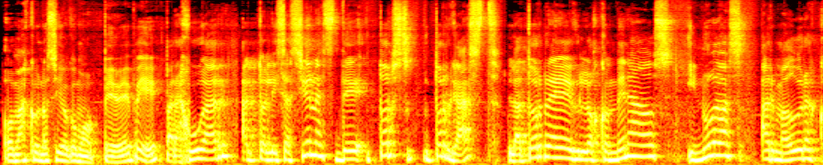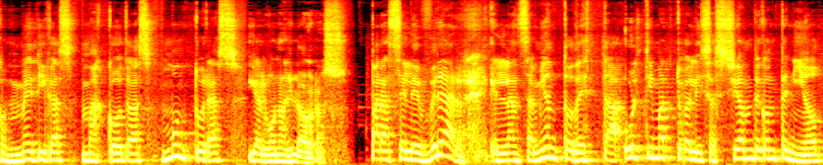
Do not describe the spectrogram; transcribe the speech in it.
o más conocido como PvP, para jugar, actualizaciones de Torghast, la Torre de los Condenados y nuevas armaduras cosméticas, mascotas, monturas y algunos logros. Para celebrar el lanzamiento de esta última actualización de contenido,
